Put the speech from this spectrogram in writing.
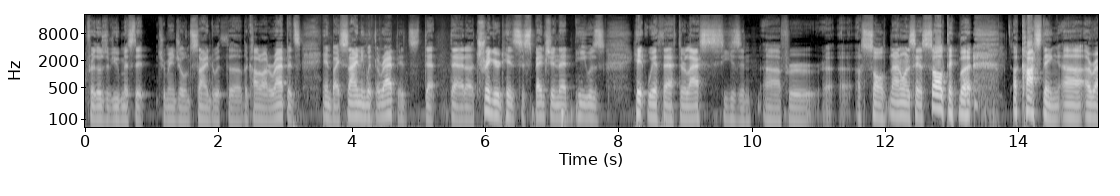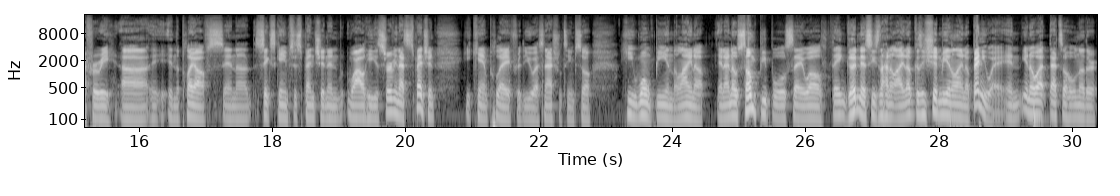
For those of you who missed it, Jermaine Jones signed with uh, the Colorado Rapids, and by signing with the Rapids, that that uh, triggered his suspension that he was hit with after last season uh, for assault. I don't want to say assaulting, but accosting uh, a referee uh, in the playoffs and a six game suspension. And while he is serving that suspension, he can't play for the U.S. national team. So he won't be in the lineup. And I know some people will say, well, thank goodness he's not in the lineup because he shouldn't be in the lineup anyway. And you know what? That's a whole nother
